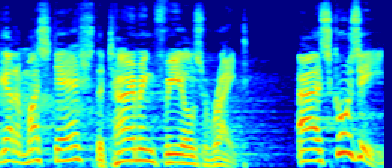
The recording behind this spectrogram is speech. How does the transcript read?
I got a mustache, the timing feels right. Uh, scusi.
